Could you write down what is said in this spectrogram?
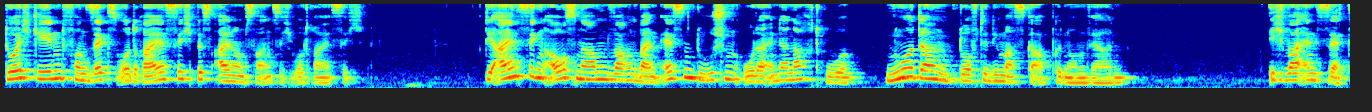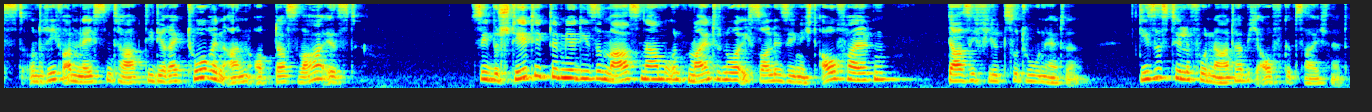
Durchgehend von 6.30 Uhr bis 21.30 Uhr. Die einzigen Ausnahmen waren beim Essen, Duschen oder in der Nachtruhe. Nur dann durfte die Maske abgenommen werden. Ich war entsetzt und rief am nächsten Tag die Direktorin an, ob das wahr ist. Sie bestätigte mir diese Maßnahme und meinte nur, ich solle sie nicht aufhalten, da sie viel zu tun hätte. Dieses Telefonat habe ich aufgezeichnet.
